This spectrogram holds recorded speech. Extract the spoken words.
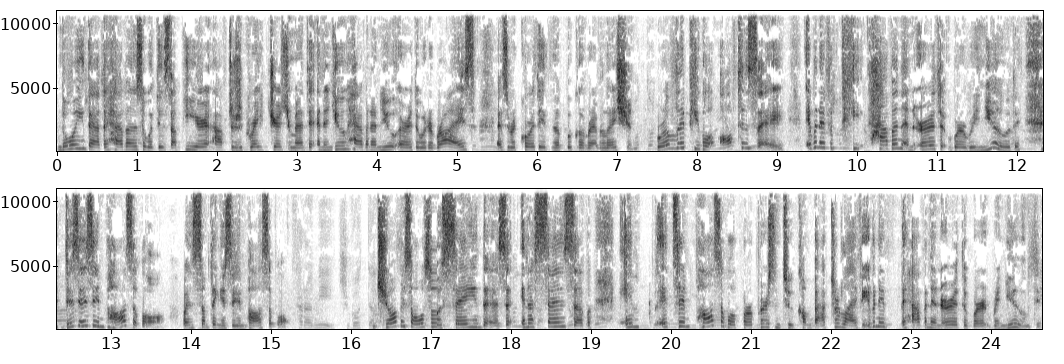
knowing that the heavens would disappear after the great judgment and a new heaven and new earth would arise, as recorded in the book of Revelation. Worldly people often say, even if heaven and earth were renewed, this is impossible when something is impossible. Job is also saying this in a sense of it's impossible for a person to come back to life even if heaven and earth were renewed.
